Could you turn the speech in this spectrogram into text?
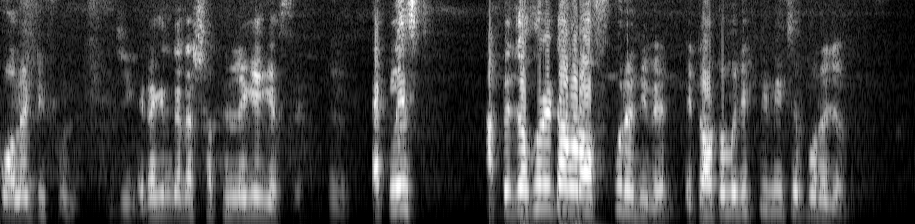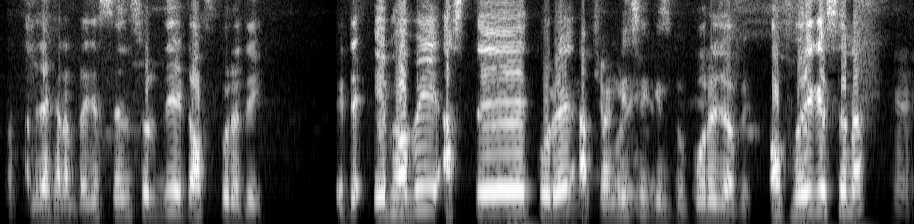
কোয়ালিটিফুল এটা কিন্তু এটার সাথে লেগে গেছে। অ্যাটলিস্ট আপনি যখন এটা আবার অফ করে দিবেন এটা অটোমেটিকলি নিচে পড়ে যাবে। আচ্ছা। আমি দেখেন আপনাকে সেন্সর দিয়ে এটা অফ করে দেই। এটা এভাবেই আস্তে করে আপনার নিচে কিন্তু পড়ে যাবে। অফ হয়ে গেছে না? হ্যাঁ।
